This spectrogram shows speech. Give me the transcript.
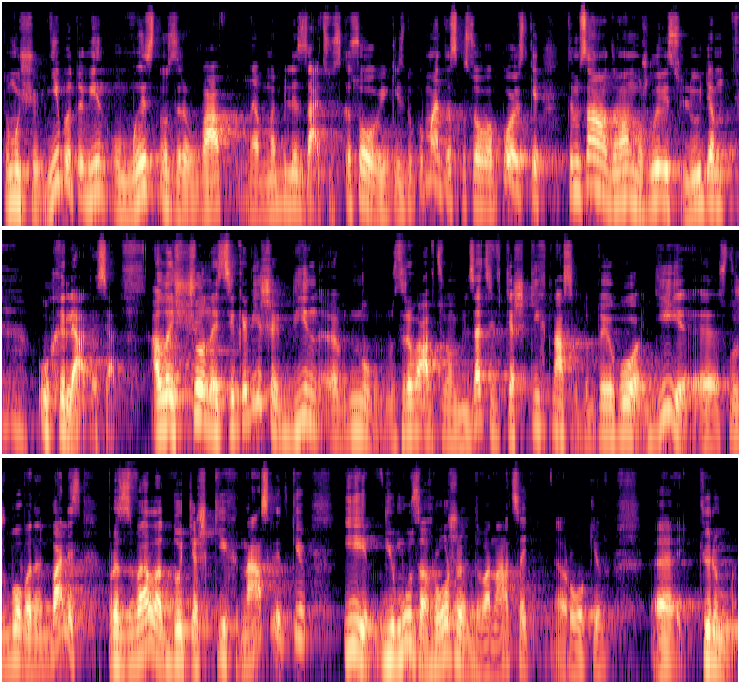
тому що нібито він умисно зривав е, мобілізацію, скасовував якісь документи, скасовував повістки, тим самим давав можливість людям ухилятися. Але що найцікавіше, він е, ну зривав цю мобілізацію в тяжких наслідках. Тобто його дії, е, службова недбалість призвела до тяжких наслідків, і йому загрожує 12 років е, тюрми.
